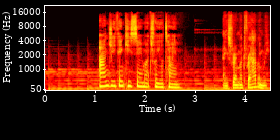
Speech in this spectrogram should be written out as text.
Andrew, thank you so much for your time. Thanks very much for having me.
